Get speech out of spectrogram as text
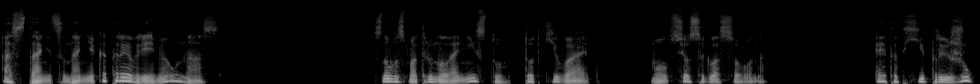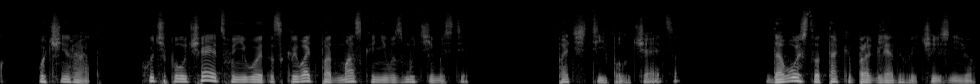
останется на некоторое время у нас». Снова смотрю на Ланисту, тот кивает, мол, все согласовано. Этот хитрый жук очень рад, Хоть и получается у него это скрывать под маской невозмутимости. Почти получается. Довольство так и проглядывает через нее.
